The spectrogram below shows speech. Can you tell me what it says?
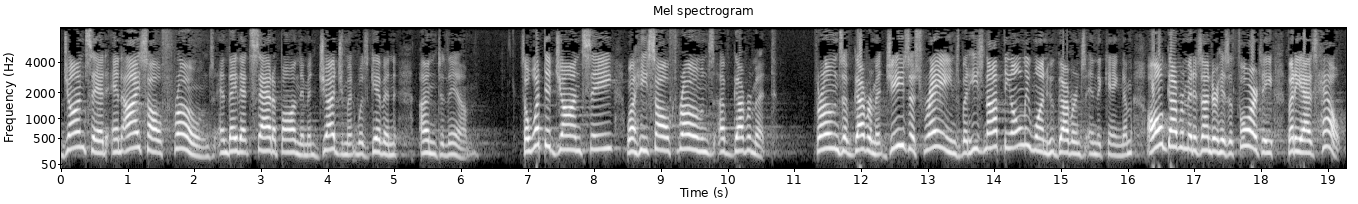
John said, And I saw thrones, and they that sat upon them, and judgment was given unto them. So what did John see? Well, he saw thrones of government. Thrones of government. Jesus reigns, but he's not the only one who governs in the kingdom. All government is under his authority, but he has help.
